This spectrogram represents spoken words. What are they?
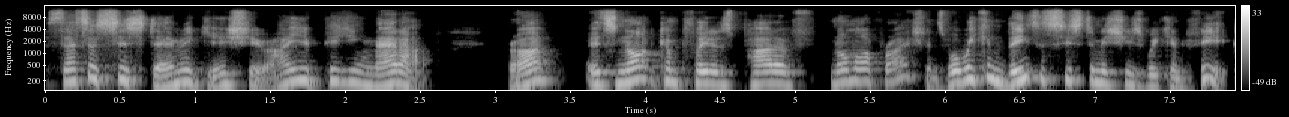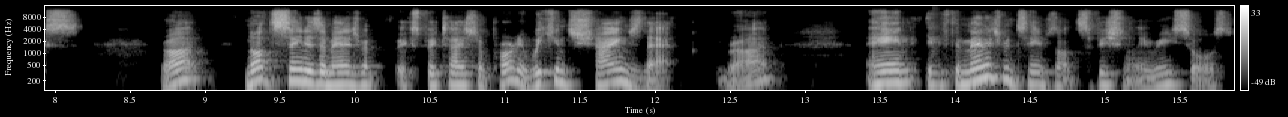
So that's a systemic issue. Are you picking that up? Right? It's not completed as part of normal operations. Well, we can, these are system issues we can fix, right? Not seen as a management expectation or priority. We can change that, right? And if the management team's not sufficiently resourced,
